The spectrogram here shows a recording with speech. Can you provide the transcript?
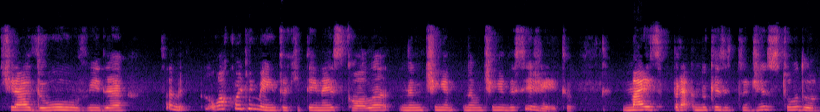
tirar dúvida, sabe? O acolhimento que tem na escola não tinha não tinha desse jeito. Mas pra, no quesito de estudo,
